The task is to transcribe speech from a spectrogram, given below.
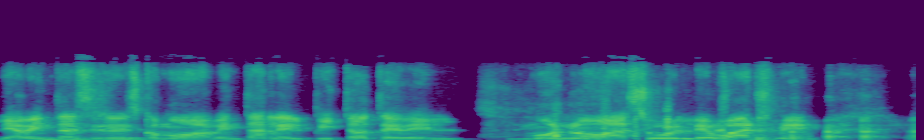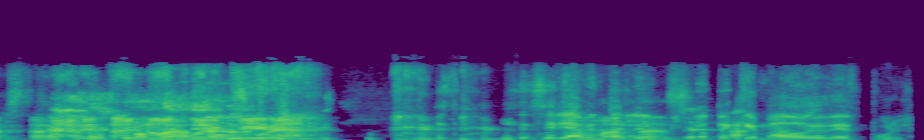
Le aventas, eso es como aventarle el pitote del mono azul de Watchmen. Pues, la neta, Lo no matas. Sería aventarle el picote quemado de Deadpool.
